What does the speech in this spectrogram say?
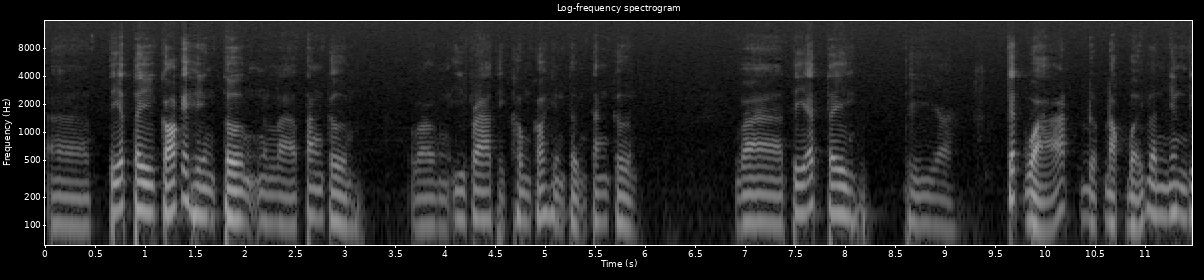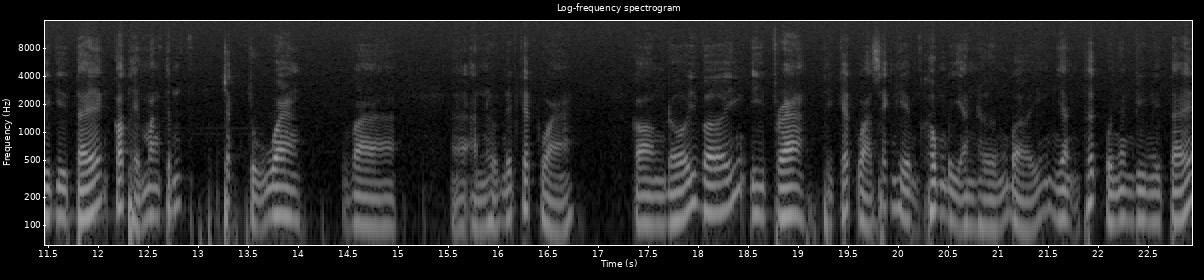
À, TST có cái hiện tượng là tăng cường còn IFRA thì không có hiện tượng tăng cường và TST thì à, kết quả được đọc bởi bên nhân viên y tế có thể mang tính chất chủ quan và à, ảnh hưởng đến kết quả còn đối với IFRA thì kết quả xét nghiệm không bị ảnh hưởng bởi nhận thức của nhân viên y tế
